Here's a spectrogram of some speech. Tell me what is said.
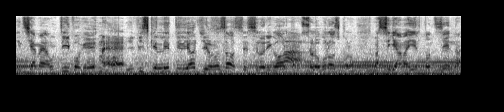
insieme a un tipo che Eh. i fischelletti di oggi non lo so se se lo ricordano, Ma- se lo conoscono, ma si chiama Ayrton Senna.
